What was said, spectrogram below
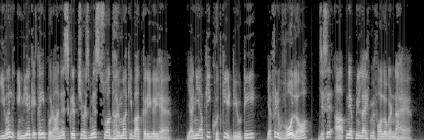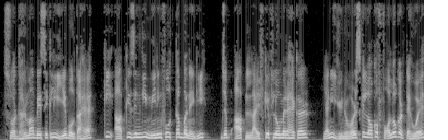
इवन इंडिया के कई पुराने स्क्रिप्चर्स में स्वधर्मा की बात करी गई है, यानी आपकी खुद की ड्यूटी या फिर वो लॉ जिसे आपने अपनी लाइफ में फॉलो करना है। स्वधर्मा बेसिकली ये बोलता है कि आपकी ज़िंदगी मीनिंगफुल तब बनेगी जब आप लाइफ के फ्लो में रहकर, यानी यूनिवर्स के लॉ को फॉलो करते हुए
